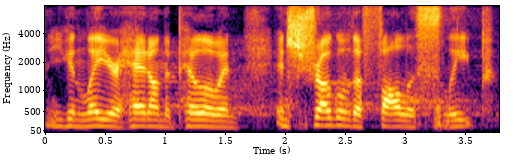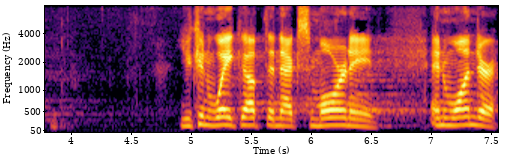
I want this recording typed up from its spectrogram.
You can lay your head on the pillow and, and struggle to fall asleep. You can wake up the next morning and wonder,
